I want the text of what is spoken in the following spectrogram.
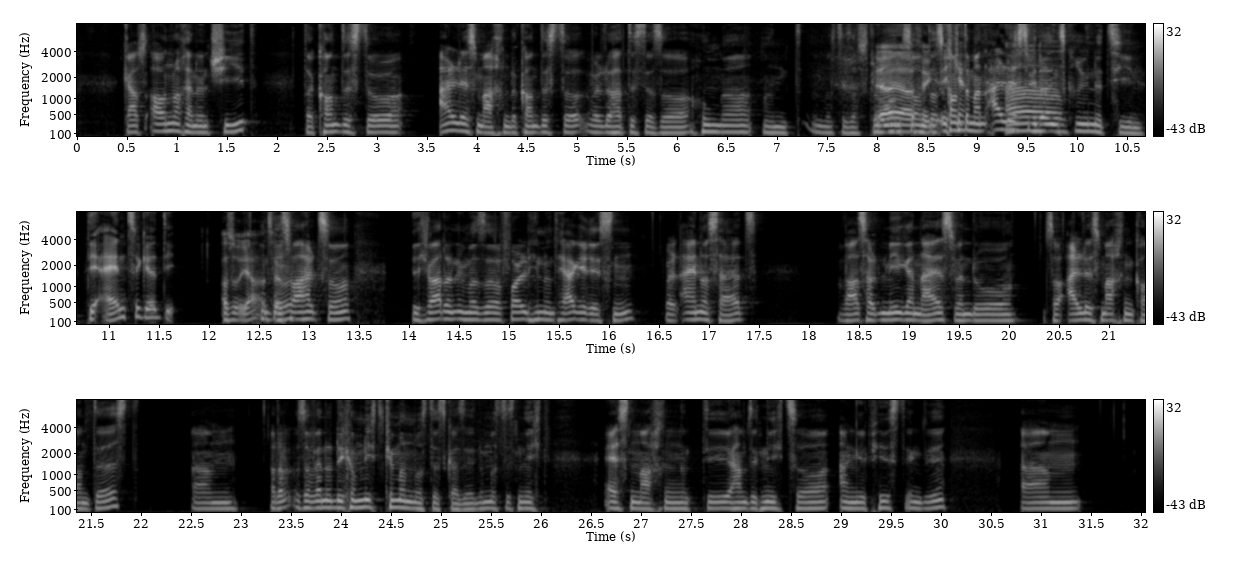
gab es auch noch einen Cheat, da konntest du alles machen. Du konntest so, weil du hattest ja so Hunger und musstest aufs Klo ja, und ja, so. Und das konnte kann, man alles ah, wieder ins Grüne ziehen. Die einzige, die, also ja. Und das war halt so, ich war dann immer so voll hin und her gerissen, weil einerseits war es halt mega nice, wenn du so alles machen konntest ähm, oder so, wenn du dich um nichts kümmern musstest quasi. Du musstest nicht Essen machen, die haben sich nicht so angepisst irgendwie. Ähm,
